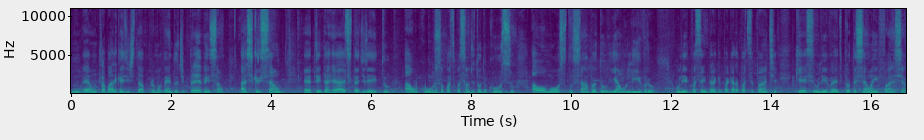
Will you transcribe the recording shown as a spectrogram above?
um, é um trabalho que a gente está promovendo de prevenção. A inscrição é 30 reais, que dá direito ao curso, a participação de todo o curso, ao almoço do sábado e a um livro. O livro vai ser entregue para cada participante, que esse o livro é de proteção à infância.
